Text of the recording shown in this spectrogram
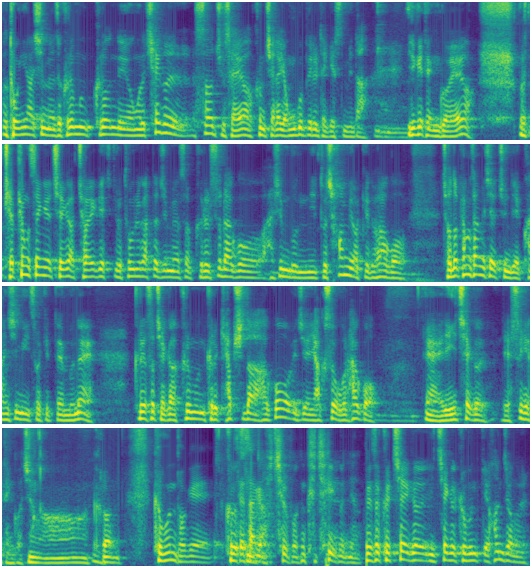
어, 동의하시면서 그러면 그런 내용으로 책을 써주세요. 그럼 제가 연구비를 대겠습니다. 이렇게 된 거예요. 제 평생에 제가 저에게 돈을 갖다 주면서 글을 쓰라고 하신 분이 또 처음이었기도 하고 저도 평상시에 좀 이제 관심이 있었기 때문에 그래서 제가 그러면 그렇게 합시다 하고 이제 약속을 하고 예, 이 책을 이제 쓰게 된 거죠. 아, 그런, 그분 덕에 그렇습니다. 세상의 빛을 보는 그 책이군요. 그래서 그 책을 이 책을 그분께 헌정을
